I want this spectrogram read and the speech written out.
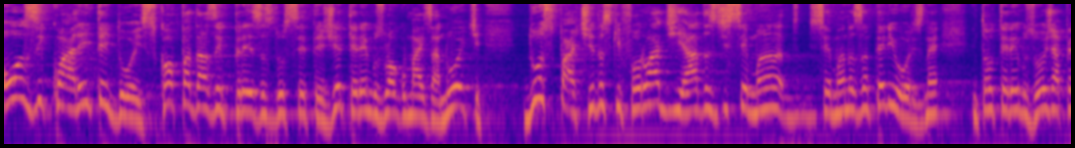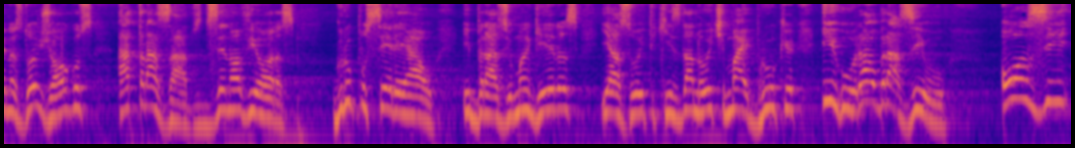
11:42 Copa das Empresas do CTG teremos logo mais à noite duas partidas que foram adiadas de semana de semanas anteriores, né? Então teremos hoje apenas dois jogos atrasados, 19 horas. Grupo Cereal e Brasil Mangueiras e às 8h15 da noite Maybrucker e Rural Brasil. 11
